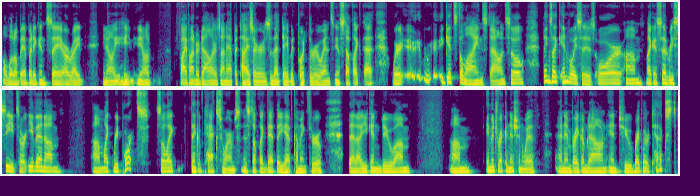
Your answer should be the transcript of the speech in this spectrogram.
a little bit, but it can say, "All right, you know, he, you know." Five hundred dollars on appetizers that David put through, and you know, stuff like that, where it gets the lines down. So things like invoices, or um, like I said, receipts, or even um, um, like reports. So like think of tax forms and stuff like that that you have coming through that uh, you can do um, um, image recognition with and then break them down into regular text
